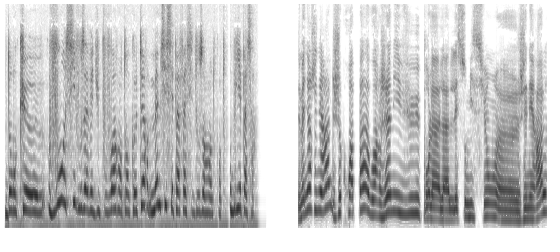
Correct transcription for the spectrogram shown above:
Donc euh, vous aussi, vous avez du pouvoir en tant qu'auteur, même si c'est pas facile de vous en rendre compte. Oubliez pas ça. De manière générale, je crois pas avoir jamais vu pour la, la les soumissions euh, générales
